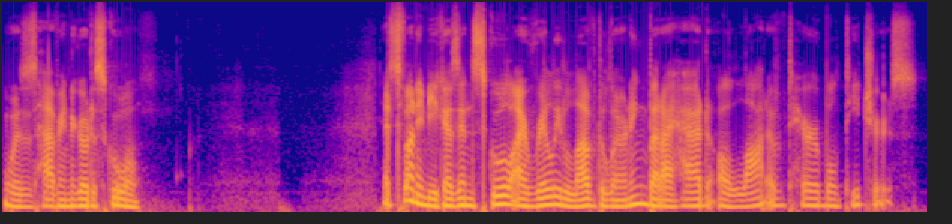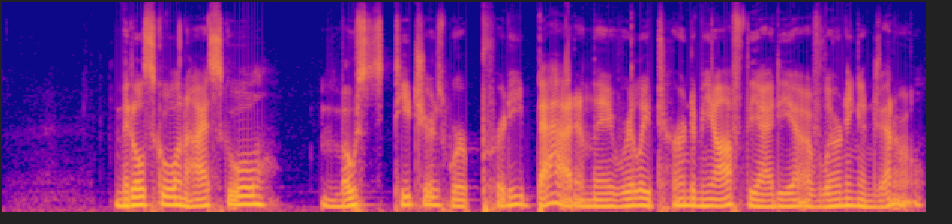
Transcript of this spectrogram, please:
was having to go to school. It's funny because in school I really loved learning, but I had a lot of terrible teachers. Middle school and high school, most teachers were pretty bad and they really turned me off the idea of learning in general.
